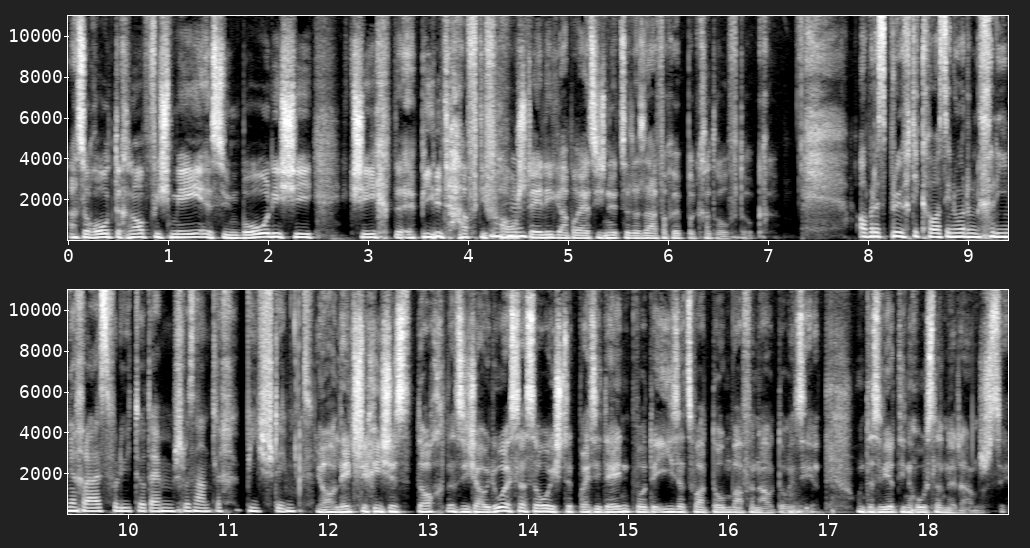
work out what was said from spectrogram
Also roter Knopf ist mehr eine symbolische Geschichte, eine bildhafte mhm. Vorstellung, mhm. aber es ist nicht so, dass einfach jemand draufdrücken kann. Aber es bräuchte quasi nur einen kleinen Kreis von Leuten, der dem schlussendlich beistimmt. Ja, letztlich ist es doch, das ist auch in den USA so, ist der Präsident, der den Einsatz von Atomwaffen autorisiert. Und das wird in Russland nicht anders sein.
